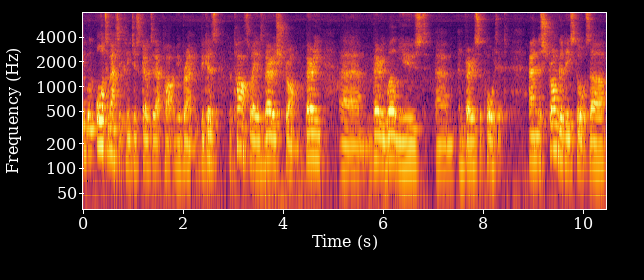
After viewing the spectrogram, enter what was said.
it will automatically just go to that part of your brain because the pathway is very strong, very, um, very well used um, and very supported. And the stronger these thoughts are,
